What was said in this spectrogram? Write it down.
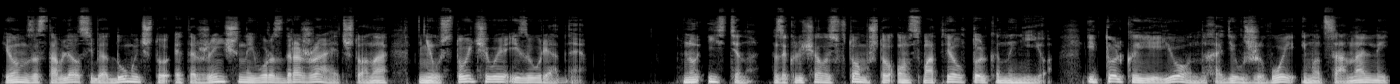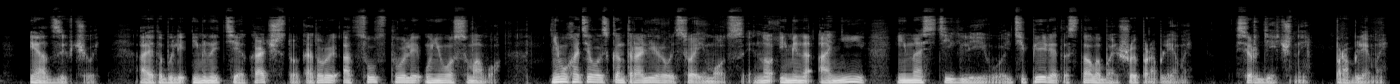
и он заставлял себя думать, что эта женщина его раздражает, что она неустойчивая и заурядная. Но истина заключалась в том, что он смотрел только на нее, и только ее он находил живой, эмоциональной и отзывчивой. А это были именно те качества, которые отсутствовали у него самого. Ему хотелось контролировать свои эмоции, но именно они и настигли его, и теперь это стало большой проблемой сердечной проблемой.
